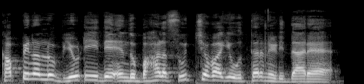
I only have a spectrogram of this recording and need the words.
ಕಪ್ಪಿನಲ್ಲೂ ಬ್ಯೂಟಿ ಇದೆ ಎಂದು ಬಹಳ ಸೂಚ್ಯವಾಗಿ ಉತ್ತರ ನೀಡಿದ್ದಾರೆ.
